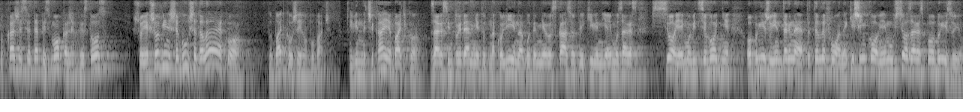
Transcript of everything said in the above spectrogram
Бо каже Святе Письмо, каже Христос, що якщо він ще був ще далеко, то батько вже його побачив. І він не чекає, батько. Зараз він прийде мені тут на коліна, буде мені розказувати, який він. Я йому зараз все, я йому від сьогодні обріжу інтернет, телефони, кишеньков, я йому все зараз пообрізую.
